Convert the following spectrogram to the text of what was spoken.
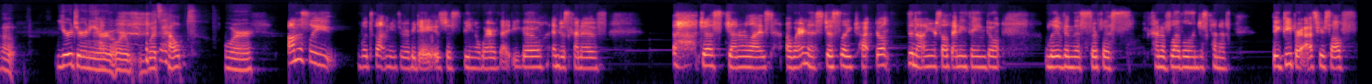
about your journey or or what's helped or honestly what's gotten me through every day is just being aware of that ego and just kind of uh, just generalized awareness just like try, don't deny yourself anything don't live in this surface kind of level and just kind of dig deeper. Ask yourself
